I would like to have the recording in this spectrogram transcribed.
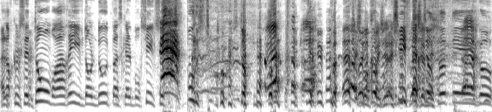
Alors que cette ombre arrive dans le dos de Pascal Boursier, il se pousse tous dans le dos. J'ai eu peur. Ah, je m'en jamais- m'en Il a sursauté, Hugo.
